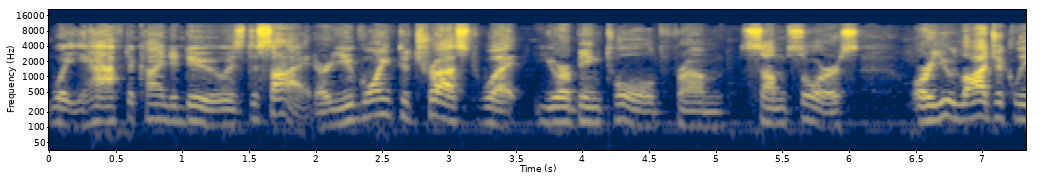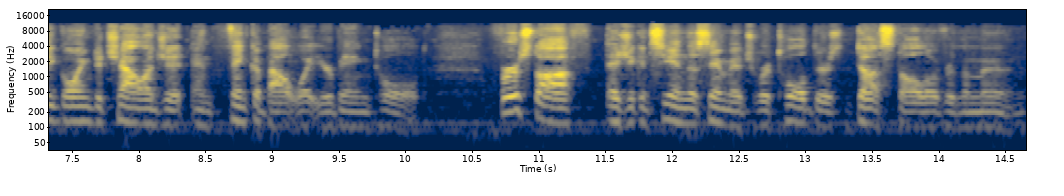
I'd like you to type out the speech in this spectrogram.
what you have to kind of do is decide. Are you going to trust what you're being told from some source, or are you logically going to challenge it and think about what you're being told? First off, as you can see in this image, we're told there's dust all over the moon.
